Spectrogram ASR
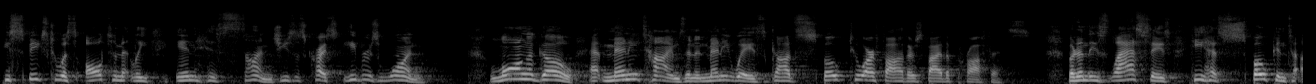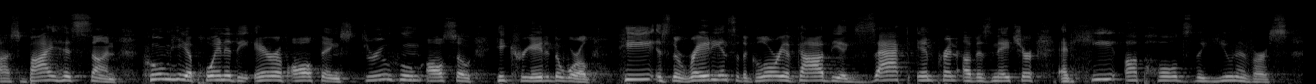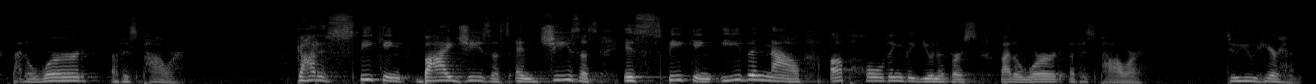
He speaks to us ultimately in his son, Jesus Christ. Hebrews 1. Long ago, at many times and in many ways, God spoke to our fathers by the prophets. But in these last days, he has spoken to us by his Son, whom he appointed the heir of all things, through whom also he created the world. He is the radiance of the glory of God, the exact imprint of his nature, and he upholds the universe by the word of his power. God is speaking by Jesus, and Jesus is speaking even now, upholding the universe by the word of his power. Do you hear him?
